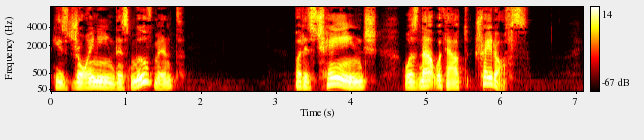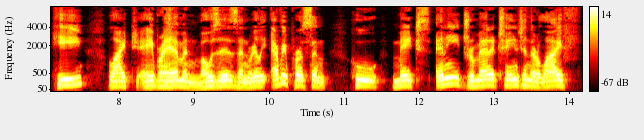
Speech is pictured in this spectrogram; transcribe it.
he's joining this movement, but his change was not without trade-offs. He like Abraham and Moses and really every person who makes any dramatic change in their life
